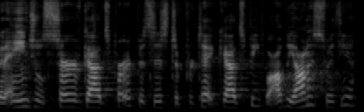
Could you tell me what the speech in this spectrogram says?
But angels serve God's purposes to protect God's people. I'll be honest with you.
